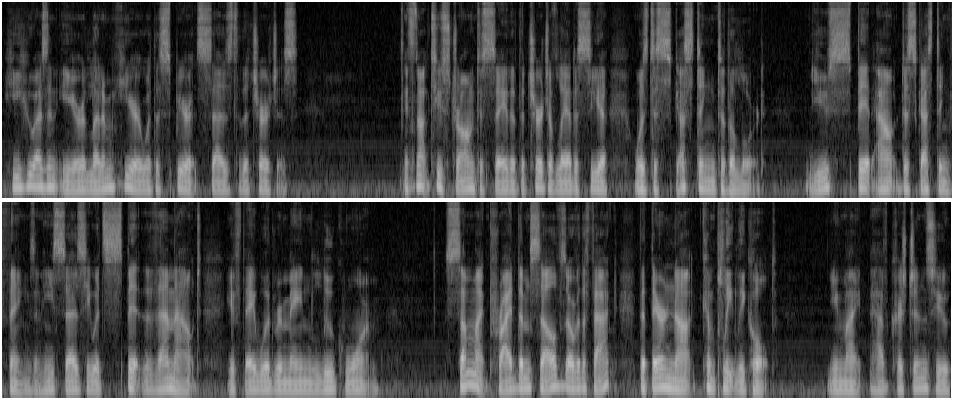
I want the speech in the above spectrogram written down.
He who has an ear, let him hear what the Spirit says to the churches. It's not too strong to say that the church of Laodicea was disgusting to the Lord. You spit out disgusting things, and he says he would spit them out if they would remain lukewarm. Some might pride themselves over the fact that they're not completely cold. You might have Christians who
